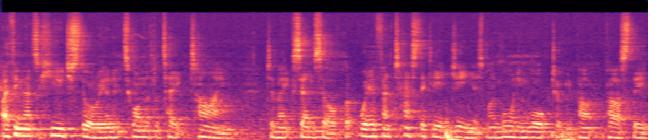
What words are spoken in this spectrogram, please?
I think that's a huge story and it's one that'll take time to make sense of, but we're fantastically ingenious. My morning walk took me past the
